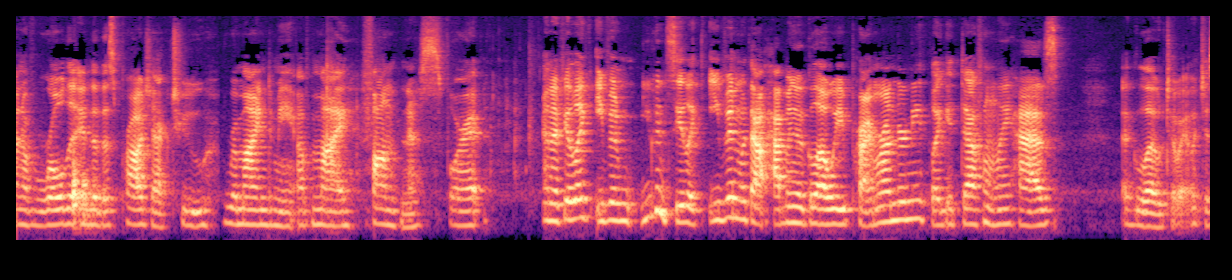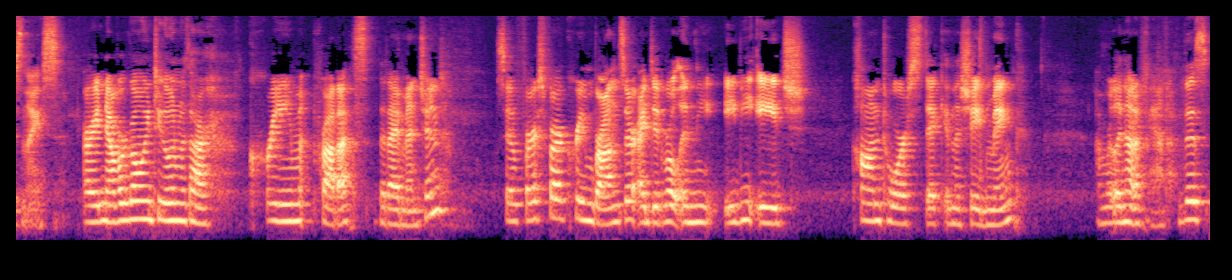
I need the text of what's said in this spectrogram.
kind of rolled it into this project to remind me of my fondness for it. And I feel like even, you can see like even without having a glowy primer underneath, like it definitely has a glow to it, which is nice. All right, now we're going to go in with our cream products that I mentioned. So first for our cream bronzer, I did roll in the ABH contour stick in the shade Mink. I'm really not a fan of this.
